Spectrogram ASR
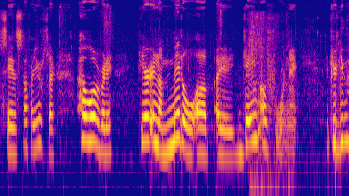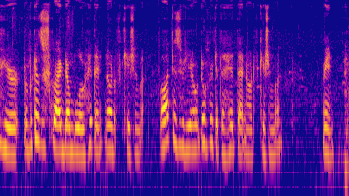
say the stuff I usually say. Hello, everybody. Here in the middle of a game of Fortnite. If you're new here, don't forget to subscribe down below. Hit that notification button. If you like this video, don't forget to hit that notification button. I mean, if you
